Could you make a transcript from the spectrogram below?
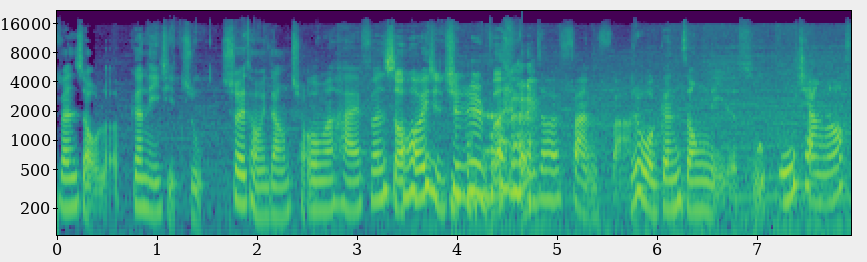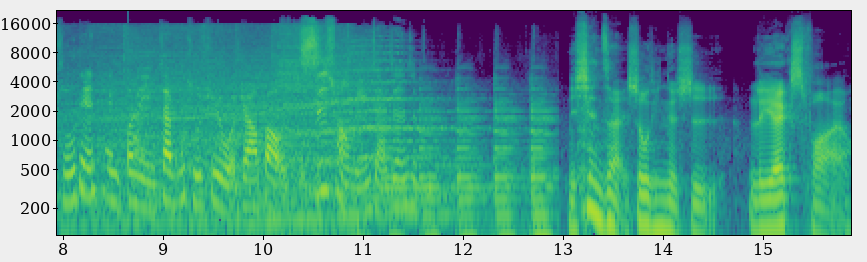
分手了，跟你一起住，睡同一张床，我们还分手后一起去日本，这会犯法，就是我跟踪你的事，扶墙然后扶电线，说你再不出去，我就要报警。私闯民宅真的是。你现在收听的是《The X File》。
